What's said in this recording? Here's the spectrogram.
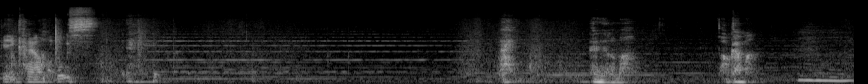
给你看样好东西。哎，看见了吗？好看吗？嗯。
